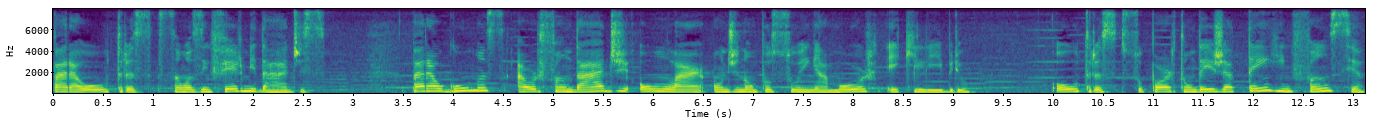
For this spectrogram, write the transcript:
para outras são as enfermidades. Para algumas, a orfandade ou um lar onde não possuem amor, equilíbrio. Outras suportam desde a tenra infância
